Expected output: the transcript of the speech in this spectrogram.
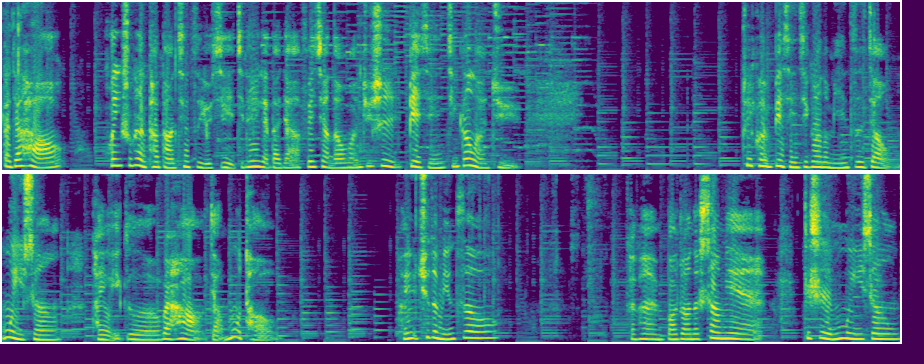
大家好，欢迎收看糖糖亲子游戏。今天给大家分享的玩具是变形金刚玩具。这款变形金刚的名字叫木医生，它有一个外号叫木头，很有趣的名字哦。看看包装的上面，这是木医生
